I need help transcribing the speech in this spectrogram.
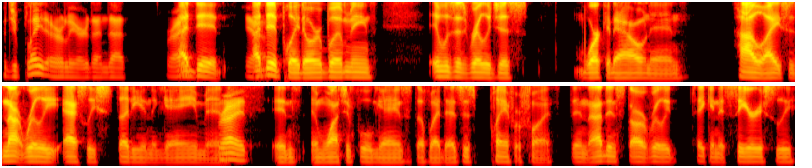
But you played earlier than that, right? I did. Yeah. I did play Dory, but I mean, it was just really just working out and highlights. It's not really actually studying the game and Right. and, and watching full games and stuff like that. It's just playing for fun. Then I didn't start really taking it seriously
